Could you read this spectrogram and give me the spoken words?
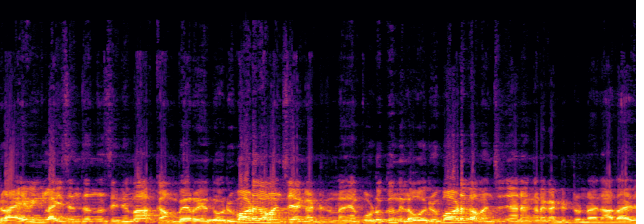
ഡ്രൈവിംഗ് ലൈസൻസ് എന്ന സിനിമ കമ്പയർ ചെയ്ത് ഒരുപാട് കമന്റ്സ് ഞാൻ കണ്ടിട്ടുണ്ട്. ഞാൻ കൊടുക്കുന്നില്ല ഒരുപാട് കമന്റ്സ് ഞാൻ അങ്ങനെ കണ്ടിട്ടുണ്ടായിരുന്നു. അതായത്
